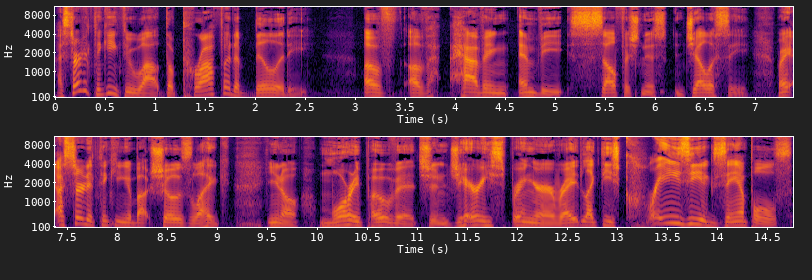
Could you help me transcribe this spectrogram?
I started thinking throughout the profitability of of having envy, selfishness, jealousy. Right? I started thinking about shows like, you know, Maury Povich and Jerry Springer. Right? Like these crazy examples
